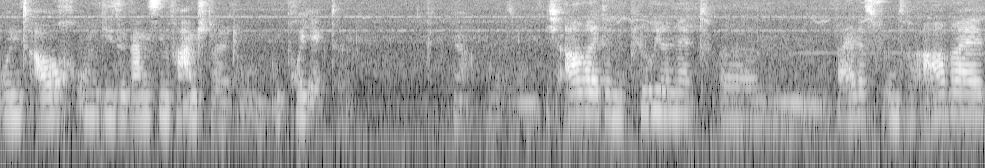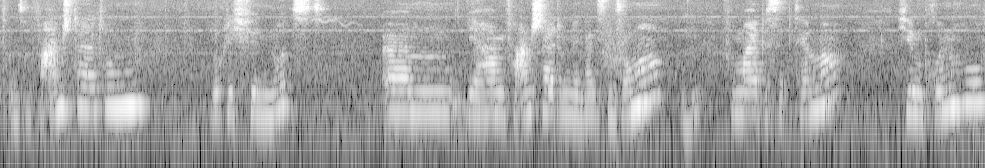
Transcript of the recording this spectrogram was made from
und auch um diese ganzen Veranstaltungen und Projekte. Ja, also ich arbeite mit Plurionet, ähm, weil das für unsere Arbeit, unsere Veranstaltungen wirklich viel nutzt. Ähm, wir haben Veranstaltungen den ganzen Sommer, mhm. von Mai bis September, hier im Brunnenhof,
